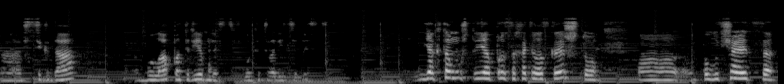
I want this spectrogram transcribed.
э, всегда была потребность в благотворительности. Я к тому, что я просто хотела сказать, что э, получается,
